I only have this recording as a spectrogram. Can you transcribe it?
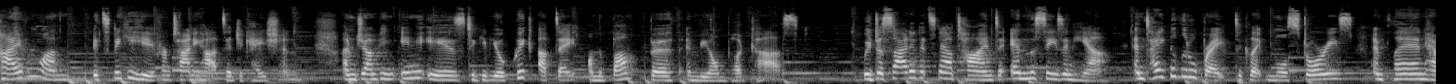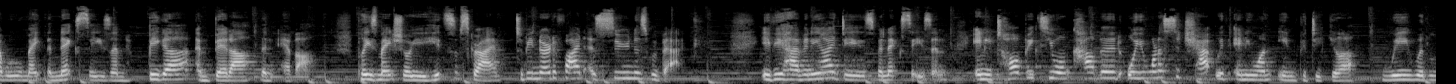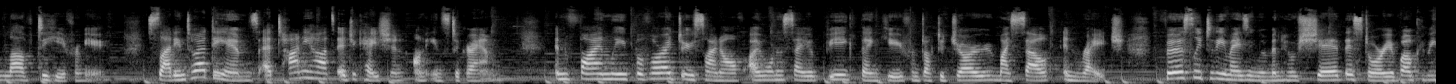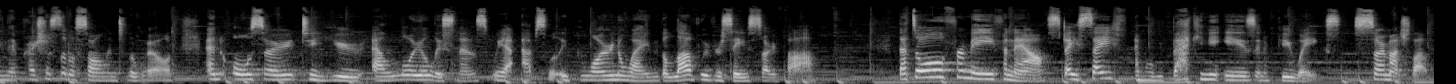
Hi everyone, it's Nikki here from Tiny Hearts Education. I'm jumping in your ears to give you a quick update on the Bump, Birth and Beyond podcast. We've decided it's now time to end the season here and take a little break to collect more stories and plan how we will make the next season bigger and better than ever. Please make sure you hit subscribe to be notified as soon as we're back. If you have any ideas for next season, any topics you want covered, or you want us to chat with anyone in particular, we would love to hear from you. Slide into our DMs at Tiny Hearts Education on Instagram. And finally, before I do sign off, I want to say a big thank you from Dr. Joe, myself, and Rach. Firstly, to the amazing women who shared their story of welcoming their precious little soul into the world, and also to you, our loyal listeners. We are absolutely blown away with the love we've received so far. That's all from me for now. Stay safe, and we'll be back in your ears in a few weeks. So much love.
